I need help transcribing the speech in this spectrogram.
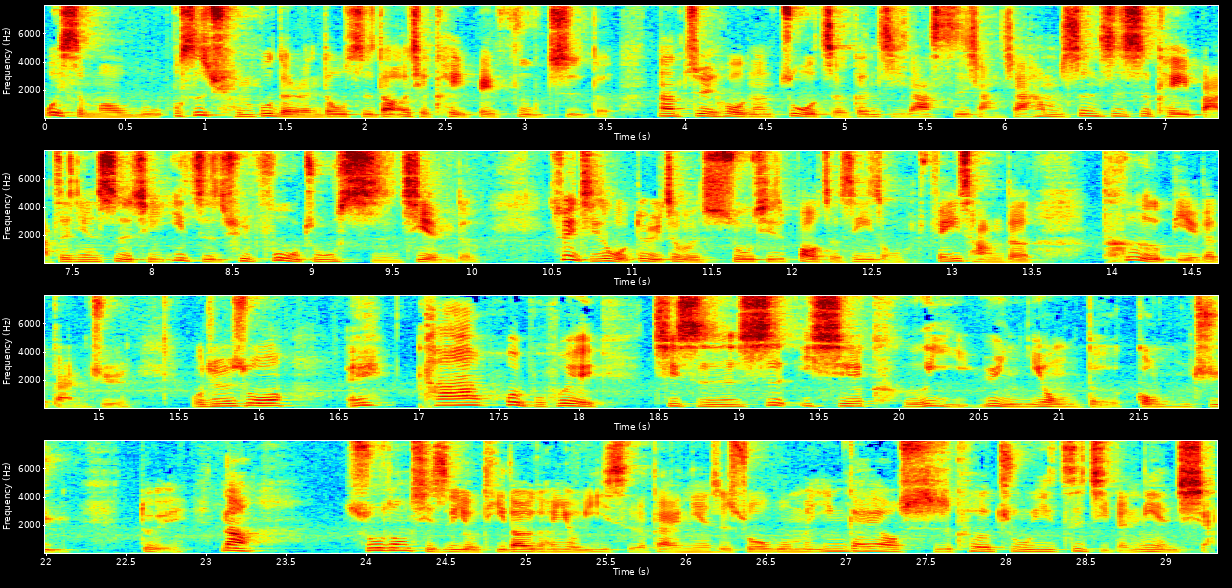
为什么我不是全部的人都知道，而且可以被复制的？那最后呢，作者跟其他思想家，他们甚至是可以把这件事情一直去付诸实践的。所以，其实我对于这本书，其实抱着是一种非常的特别的感觉。我觉得说，哎，他会不会？其实是一些可以运用的工具，对。那书中其实有提到一个很有意思的概念，是说我们应该要时刻注意自己的念想，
